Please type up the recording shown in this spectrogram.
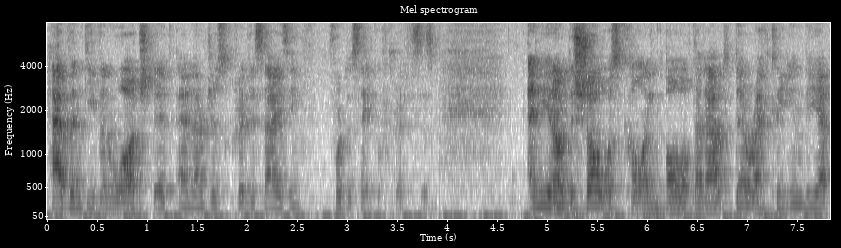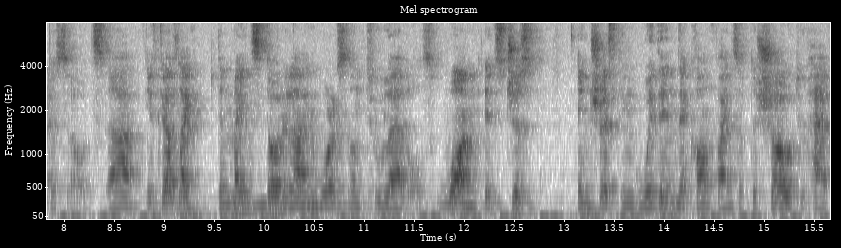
haven't even watched it and are just criticizing for the sake of criticism. And you know, the show was calling all of that out directly in the episodes. Uh, it felt like the main storyline works on two levels. One, it's just interesting within the confines of the show to have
